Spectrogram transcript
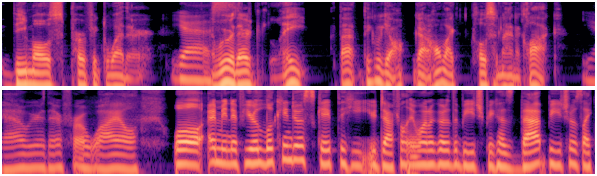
the most perfect weather. Yes. And we were there late. I thought I think we got got home like close to nine o'clock. Yeah, we were there for a while. Well, I mean, if you're looking to escape the heat, you definitely want to go to the beach because that beach was like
